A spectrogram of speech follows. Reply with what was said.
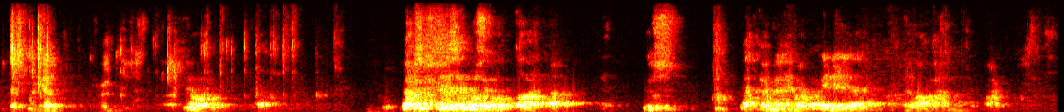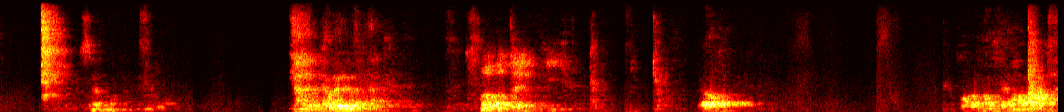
Pitäis mä käyn röntillä. Joo. Pitäisikö vielä semmoisen ottaa, että jos jätkä menee vaikka edelleen, pelaa vähän paikkaa. Semmoinen. Ja kävellä. Mä teen niin. Joo. Varmaan se haavaa.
